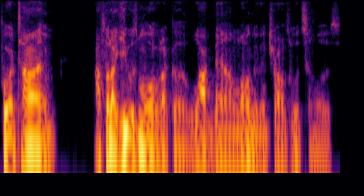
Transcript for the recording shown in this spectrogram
for a time, I feel like he was more of like a lockdown longer than Charles Woodson was.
